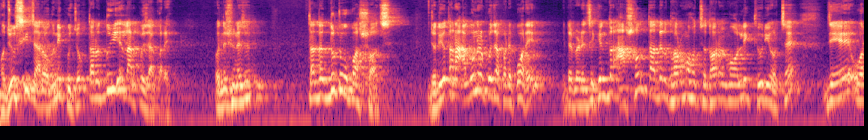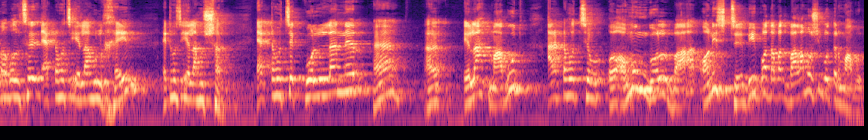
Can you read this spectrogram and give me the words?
মজুসি যারা অগ্নি পূজক তারা দুই এলার পূজা করে। কোনদিন শুনেছেন? তাদের দুটো উপাস্য আছে। যদিও তারা আগুনের পূজা করে পরে, এটা বেড়েছে, কিন্তু আসল তাদের ধর্ম হচ্ছে ধর্মের মৌলিক থিওরি হচ্ছে যে ওরা বলছে একটা হচ্ছে এলাহুল খের একটা হচ্ছে এলাহুসার একটা হচ্ছে কল্যাণের হ্যাঁ এলাহ মাবুদ, আর একটা হচ্ছে অমঙ্গল বা অনিষ্টে, বিপদ, আপদ, বালা মুসিবতের মাবুদ।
